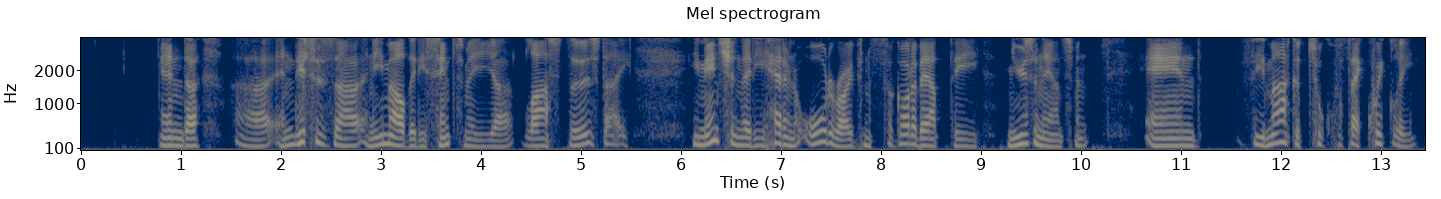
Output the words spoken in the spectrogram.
And and this is an email that he sent to me last Thursday. He mentioned that he had an order open forgot about the news announcement and the market took off that quickly.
